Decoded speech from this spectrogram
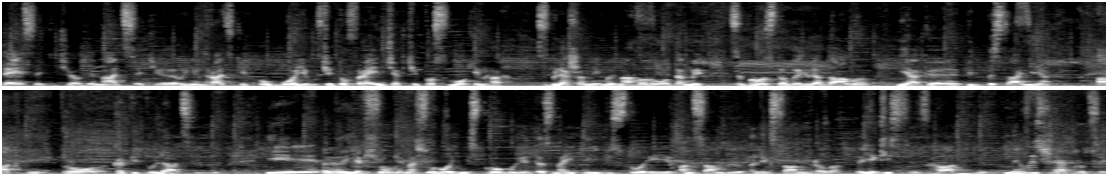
10 чи 11 е, ленінградських ковбоїв, чи то френчах, чи то смокінгах з бляшаними нагородами. Це просто виглядало як е, підписання акту про капітуляцію. І е, якщо ви на сьогодні спробуєте знайти в історії ансамблю Олександрова якісь згадки не лише про цей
